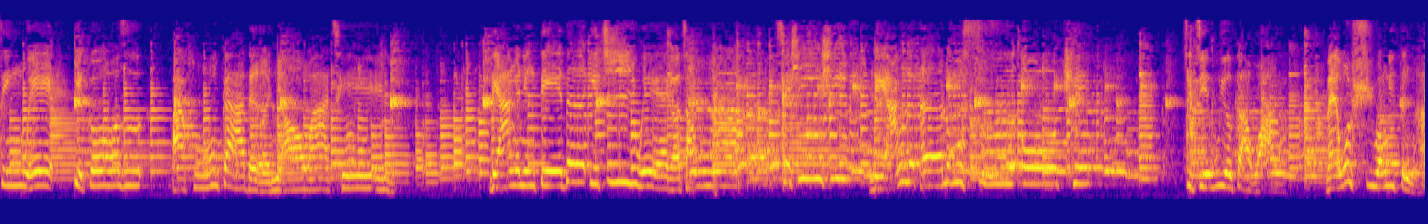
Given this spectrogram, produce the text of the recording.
因为一个是白虎家的鸟娃菜，两个人对头一机会个长啊，七星星两个头路四二开，这这我要干话，万我虚往里等哈，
